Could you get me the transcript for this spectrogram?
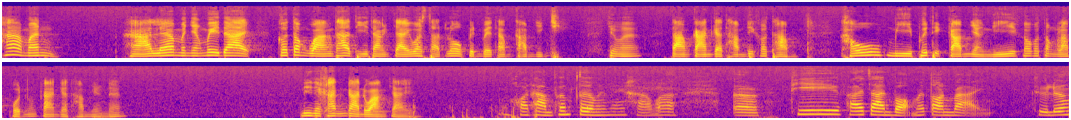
ถ้ามันหาแล้วมันยังไม่ได้ ก็ต้องวางท่าทีทางใจว่าสัตว์โลกเป็นไปตามกรรมจริงๆใช่ไหมตามการกระทำที่เขาทาเขามีพฤติกรรมอย่างนี้เขาก็ต้องรับผลของการกระทำอย่างนั้น นี่ในขั้นการวางใจ ขอถามเพิ่มเติมได้ไหมคะว่าที่พระอาจารย์บอกเมื่อตอนบ่าย คือเรื่อง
